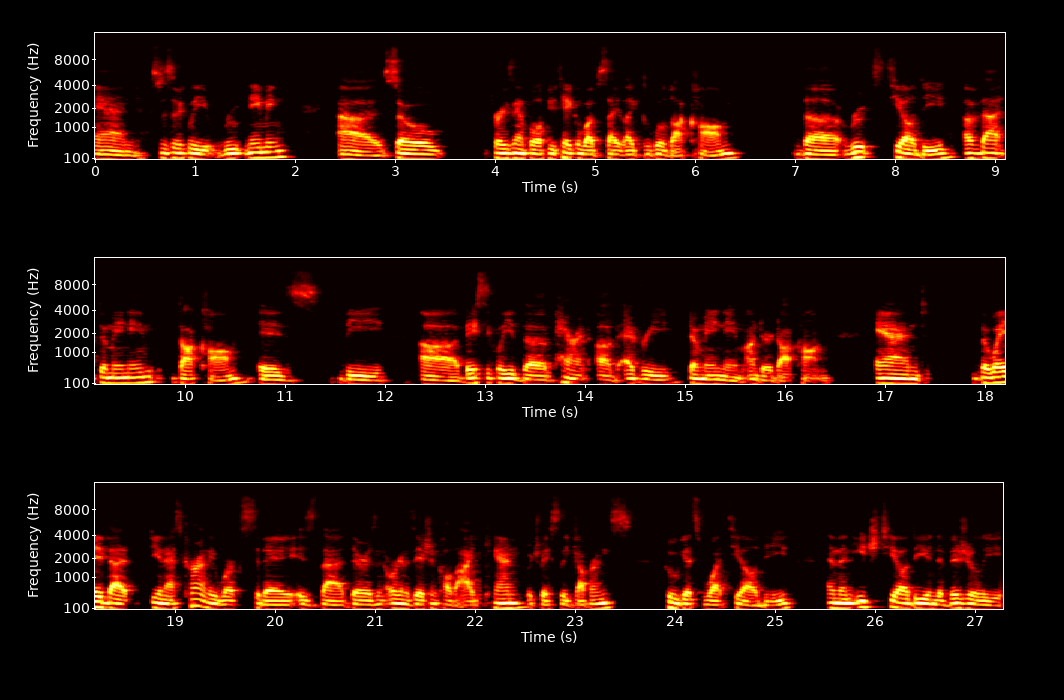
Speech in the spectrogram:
and specifically root naming. Uh, so for example, if you take a website like google.com, the root TLD of that domain name .com is the uh, basically the parent of every domain name under .com. And the way that DNS currently works today is that there is an organization called ICANN, which basically governs who gets what TLD. And then each TLD individually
